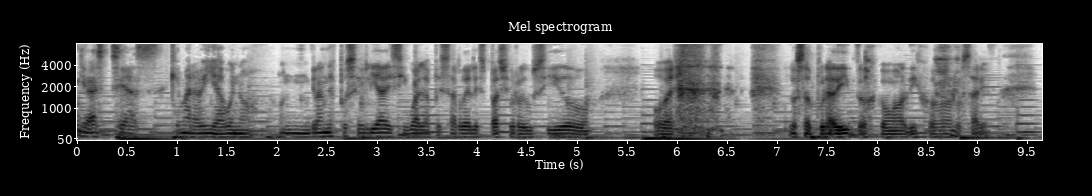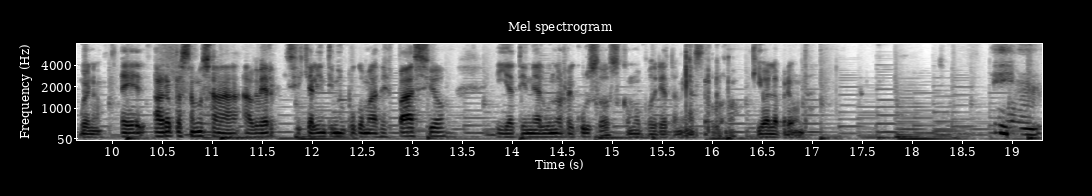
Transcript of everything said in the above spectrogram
Gracias, qué maravilla. Bueno, grandes posibilidades, igual a pesar del espacio reducido o los apuraditos, como dijo Rosario. Bueno, eh, ahora pasamos a, ver si es que alguien tiene un poco más de espacio y ya tiene algunos recursos, cómo podría también hacerlo, ¿no? Aquí va la pregunta. Eh,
